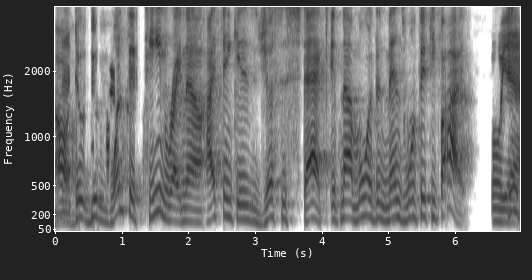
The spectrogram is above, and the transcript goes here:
Oh, dude, dude, 115 right now, I think is just as stacked, if not more, than men's 155. Oh yeah.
